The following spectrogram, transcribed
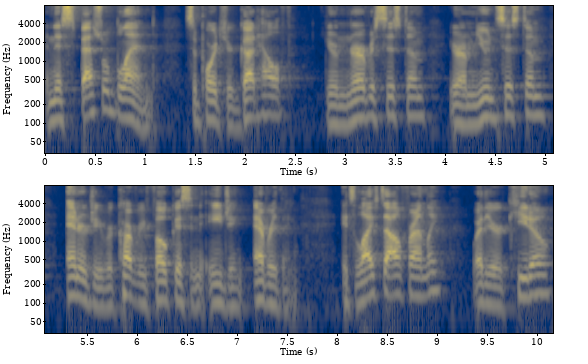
And this special blend supports your gut health, your nervous system, your immune system, energy, recovery, focus, and aging, everything. It's lifestyle friendly, whether you're keto,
